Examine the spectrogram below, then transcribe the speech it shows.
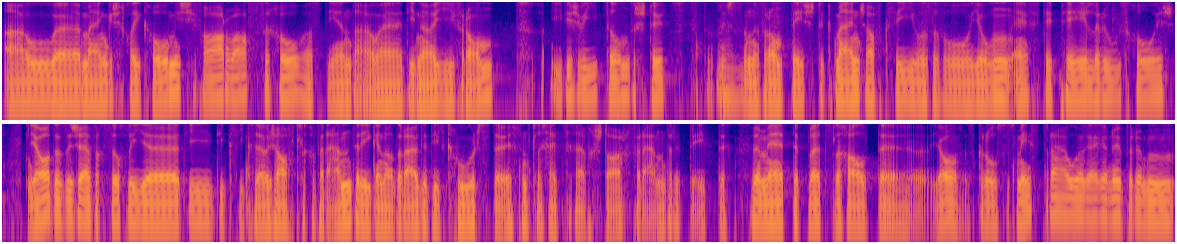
auch äh, manchmal ein bisschen komische Fahrwasser gekommen. Also die haben auch die neue Front in der Schweiz unterstützt. Das war mhm. so eine Frontistengemeinschaft, die so von jungen FDPler rausgekommen ist. Ja, das ist einfach so ein bisschen äh, die, die, gesellschaftlichen Veränderungen oder auch der Diskurs, der öffentlich hat sich einfach stark verändert dort. Weil man hatte plötzlich halt äh, ja, ein grosses Misstrauen gegenüber einem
